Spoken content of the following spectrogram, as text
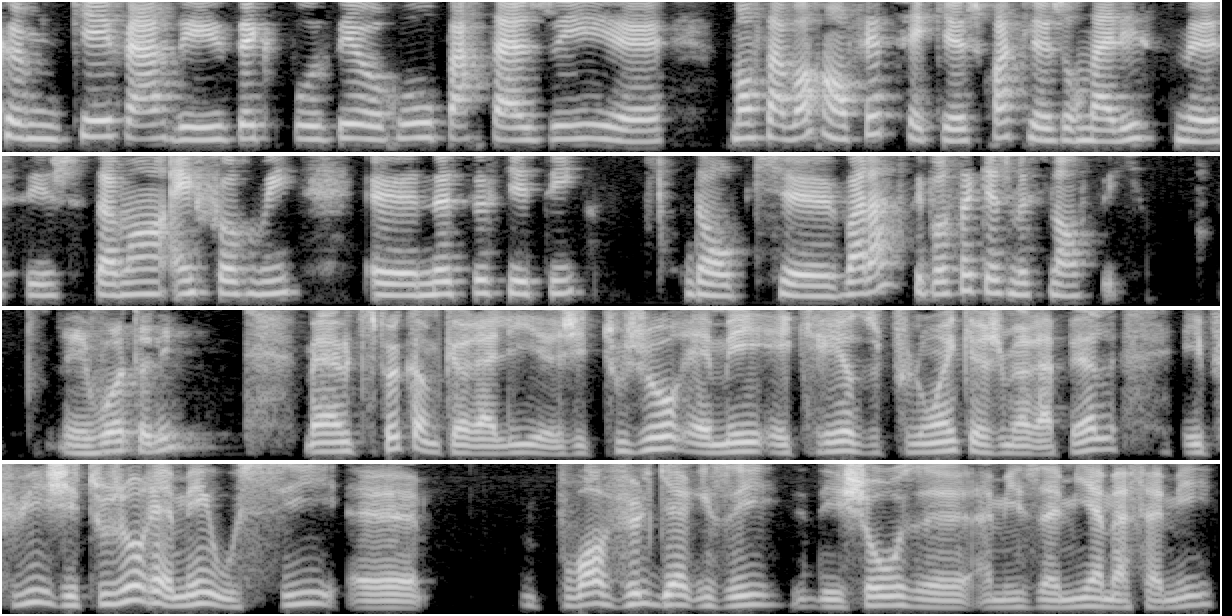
communiquer, faire des exposés oraux, partager mon savoir en fait, fait que je crois que le journalisme, c'est justement informer notre société. Donc voilà, c'est pour ça que je me suis lancée. Et vous, Tony? Ben, un petit peu comme Coralie, euh, j'ai toujours aimé écrire du plus loin que je me rappelle. Et puis, j'ai toujours aimé aussi euh, pouvoir vulgariser des choses euh, à mes amis, à ma famille.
